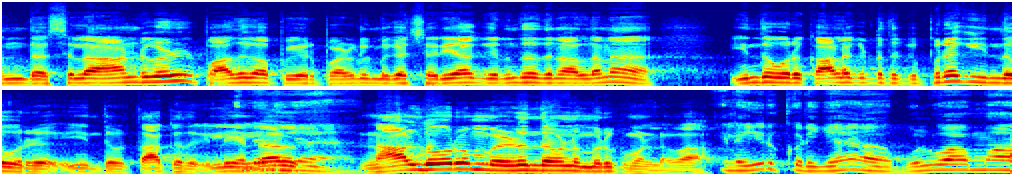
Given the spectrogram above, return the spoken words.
அந்த சில ஆண்டுகள் பாதுகாப்பு ஏற்பாடுகள் மிகச் சரியாக இருந்ததுனால தானே இந்த ஒரு காலகட்டத்துக்கு பிறகு இந்த ஒரு இந்த ஒரு தாக்குதல். இல்லை என்றால் நாள்தோறும் எழுந்தவனும் இருக்கும் அல்லவா? இல்லை இருக்கும் நீங்க. புல்வாமா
